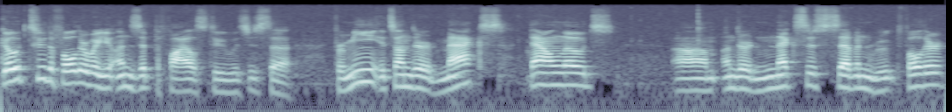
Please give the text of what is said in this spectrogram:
go to the folder where you unzip the files to which is uh, for me it's under Max downloads um, under Nexus 7 root folder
